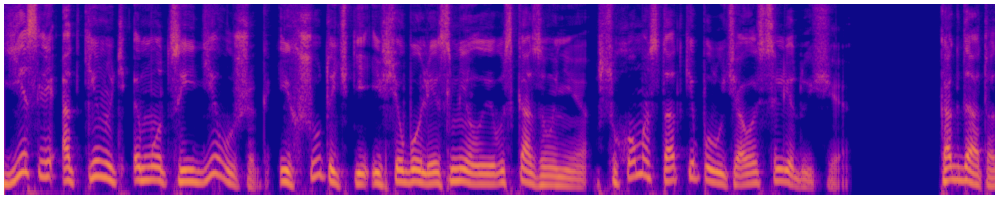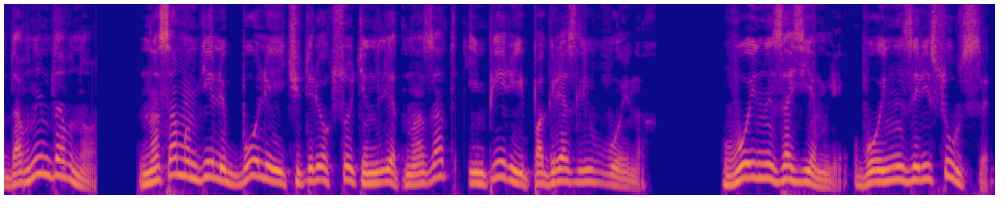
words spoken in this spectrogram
Если откинуть эмоции девушек, их шуточки и все более смелые высказывания, в сухом остатке получалось следующее. Когда-то, давным-давно, на самом деле более четырех сотен лет назад империи погрязли в войнах. Войны за земли, войны за ресурсы,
